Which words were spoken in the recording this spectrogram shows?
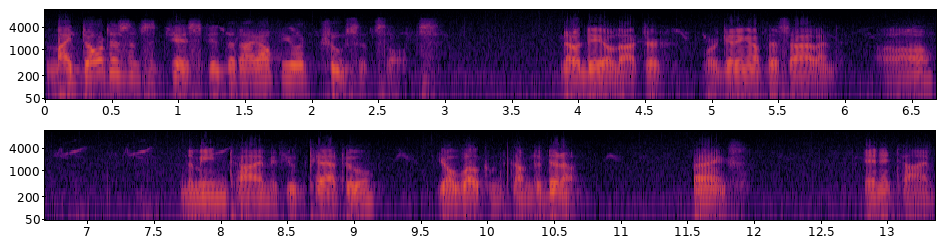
my daughters have suggested that I offer you a truce of sorts. No deal, Doctor. We're getting off this island. Oh? In the meantime, if you'd care to, you're welcome to come to dinner. Thanks. Anytime.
